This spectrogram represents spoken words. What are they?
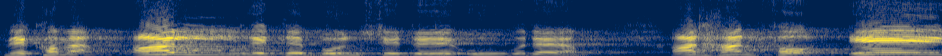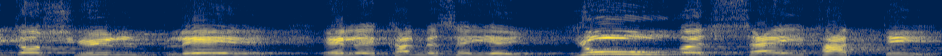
Vi kommer aldri til bunns i det ordet der at han for eders skyld ble, eller kan vi si gjorde seg fattig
